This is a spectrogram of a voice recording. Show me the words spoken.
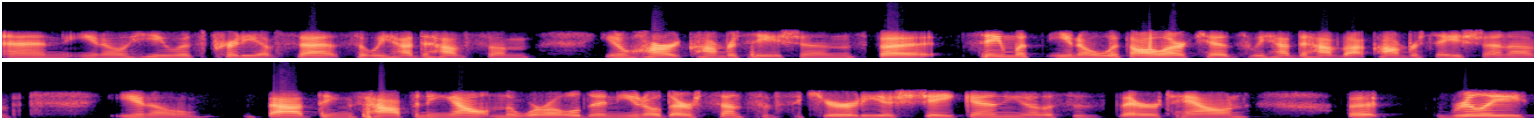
and you know he was pretty upset. So we had to have some you know hard conversations. But same with you know with all our kids we had to have that conversation of you know bad things happening out in the world. And you know their sense of security is shaken. You know this is their town. But really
